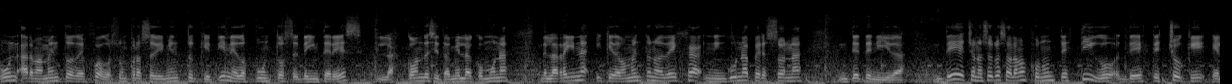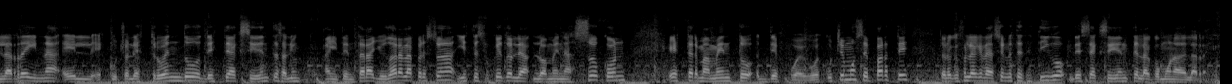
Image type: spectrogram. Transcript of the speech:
un armamento de fuego. Es un procedimiento que tiene dos puntos de interés las Condes y también la comuna de La Reina y que de momento no deja ninguna persona detenida. De hecho, nosotros hablamos con un testigo de este choque en La Reina, él escuchó el estruendo de este accidente, salió a intentar ayudar a la persona y este sujeto lo amenazó con este armamento de fuego. Escuchemos parte de lo que fue la declaración de este testigo de ese accidente en la comuna de La Reina.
